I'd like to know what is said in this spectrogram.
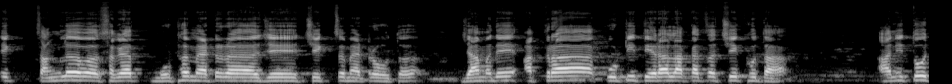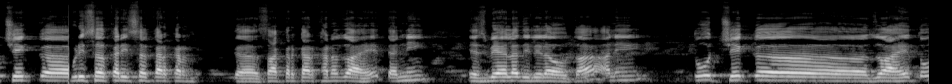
एक चांगलं सगळ्यात मोठं मॅटर जे चेकचं मॅटर होतं ज्यामध्ये अकरा कोटी तेरा लाखाचा चेक होता आणि तो चेक पुढे सहकारी सहकार कार साखर कारखाना जो आहे त्यांनी एस बी आयला दिलेला होता आणि तो चेक जो आहे तो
